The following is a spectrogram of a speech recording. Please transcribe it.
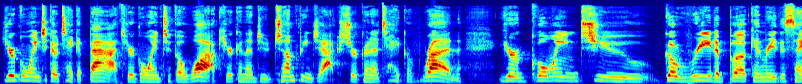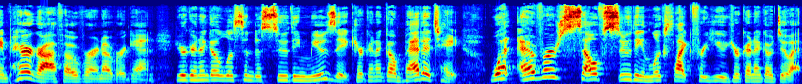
you're going to go take a bath, you're going to go walk, you're going to do jumping jacks, you're going to take a run, you're going to go read a book and read the same paragraph over and over again. You're going to go listen to soothing music, you're going to go meditate. Whatever self soothing looks like for you, you're going to go do it.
